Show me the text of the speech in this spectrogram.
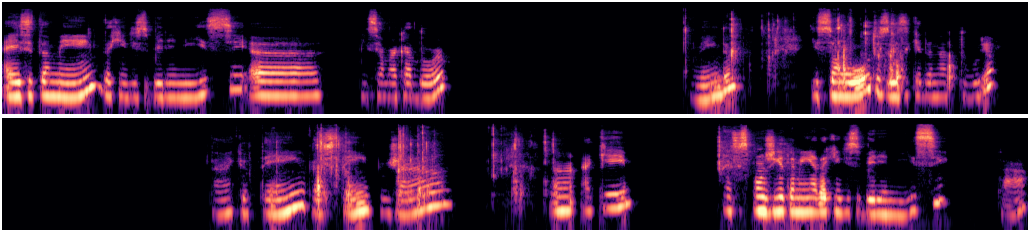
Aí esse também, da quem disse Berenice, uh, pincel marcador. Tá vendo? E são outros, esse aqui é da Natura. Tá? Que eu tenho, faz tempo já. Uh, aqui, essa esponjinha também é da quem disse Berenice tá?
